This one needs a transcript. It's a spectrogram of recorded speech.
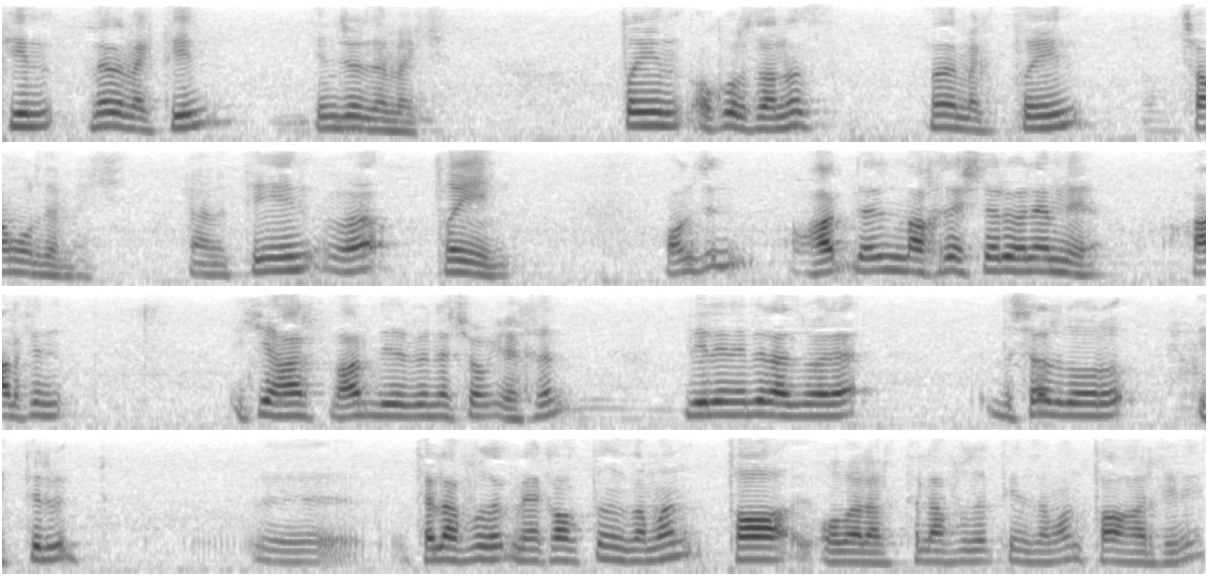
Tin ne demek tin? İncir demek. Tîn okursanız ne demek? Tîn çamur demek. Yani tin ve tîn. Onun için harflerin mahreçleri önemli. Harfin iki harf var birbirine çok yakın. Dilini biraz böyle dışarı doğru ittirip e, telaffuz etmeye kalktığın zaman ta olarak telaffuz ettiğin zaman ta harfini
